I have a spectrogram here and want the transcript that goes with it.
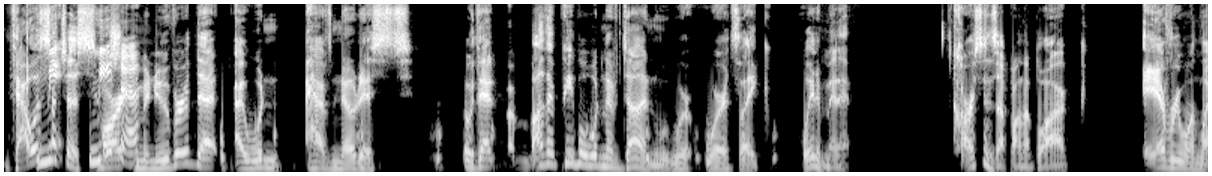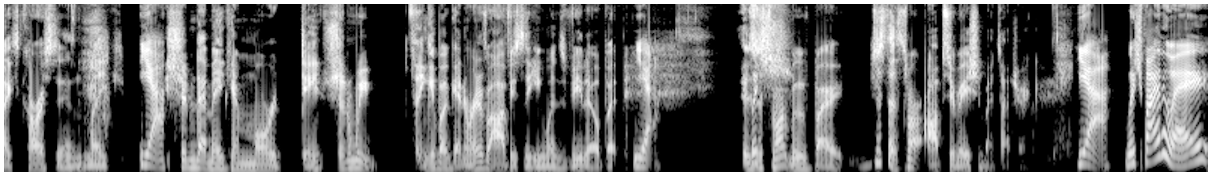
that was Mi- such a smart Misha- maneuver that I wouldn't have noticed, or that other people wouldn't have done. Where where it's like, wait a minute, Carson's up on the block. Everyone likes Carson. Like, yeah. shouldn't that make him more dangerous? Shouldn't we think about getting rid of? Obviously, he wins veto, but Yeah. it was a smart move by just a smart observation by Todrick. Yeah. Which, by the way,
